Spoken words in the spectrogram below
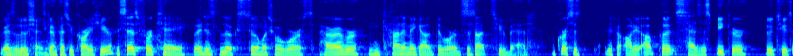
resolution. Let's go and press record it here. It says 4K, but it just looks so much more worse. However, you can kind of make out the words. It's not too bad. Of course, there's different audio outputs. Has a speaker, Bluetooth,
